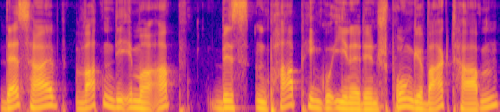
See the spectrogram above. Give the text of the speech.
deshalb warten die immer ab, bis ein paar Pinguine den Sprung gewagt haben.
